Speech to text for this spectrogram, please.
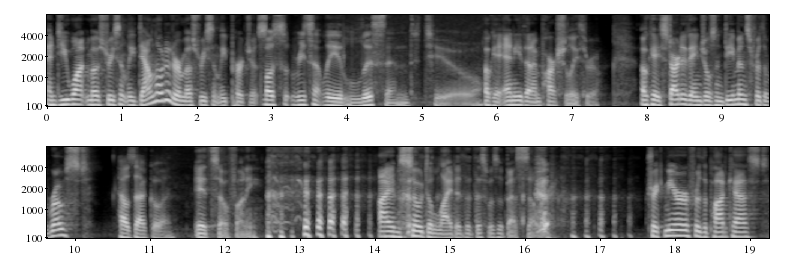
and do you want most recently downloaded or most recently purchased? Most recently listened to. Okay, any that I'm partially through. Okay, started Angels and Demons for the roast. How's that going? It's so funny. I am so delighted that this was a bestseller. Trick Mirror for the podcast.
